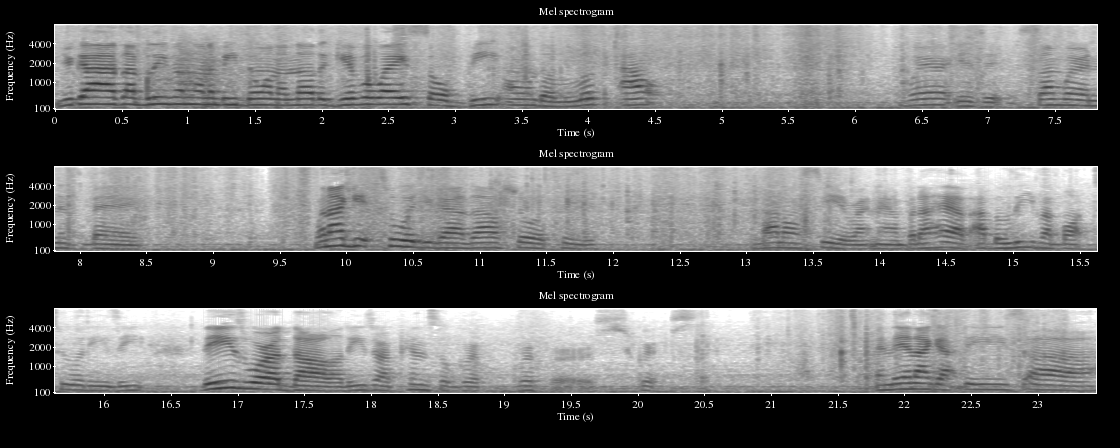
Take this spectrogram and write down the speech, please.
You guys, I believe I'm going to be doing another giveaway, so be on the lookout. Where is it? Somewhere in this bag. When I get to it, you guys, I'll show it to you. I don't see it right now, but I have, I believe I bought two of these. These were a dollar. These are pencil grip grippers, grips. And then I got these, uh,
